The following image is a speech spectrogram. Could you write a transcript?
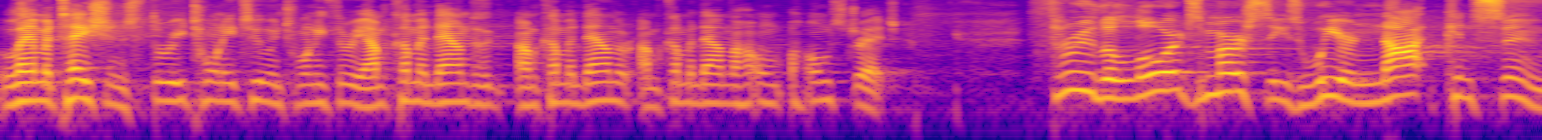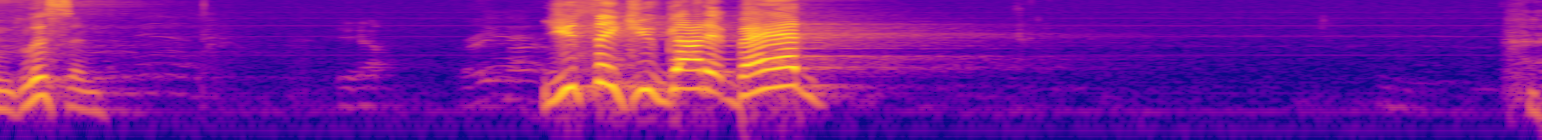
Lamentations 3, 22 and 23. I'm coming down to the, I'm coming down the, I'm coming down the home, home stretch. Through the Lord's mercies, we are not consumed. Listen. You think you've got it bad?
